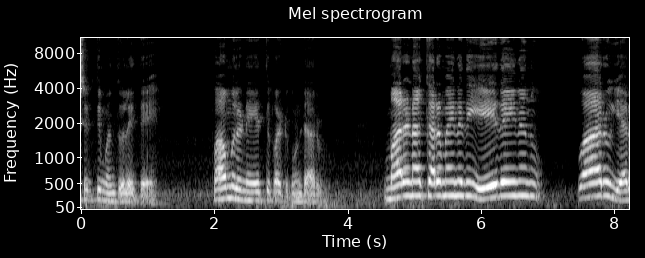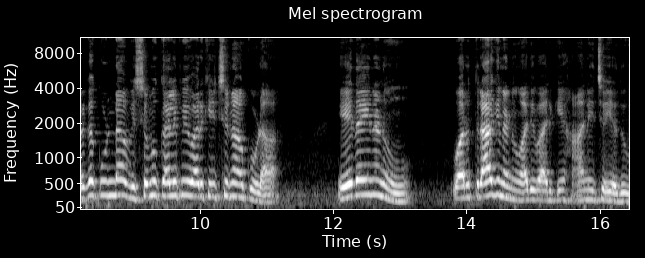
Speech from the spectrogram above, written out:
శక్తిమంతులైతే పాములను ఎత్తి పట్టుకుంటారు. మరణకరమైనది ఏదైనాను వారు ఎరగకుండా విషము కలిపి వారికి ఇచ్చినా కూడా ఏదైనాను వారు త్రాగినను అది వారికి హాని చేయదు.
